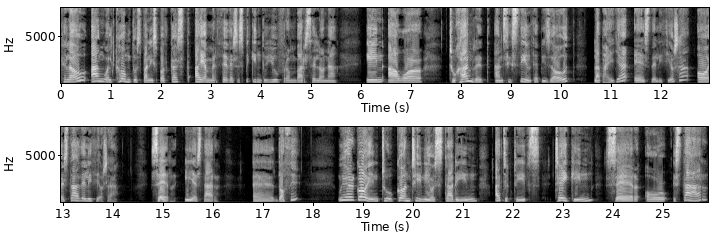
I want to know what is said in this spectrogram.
Hello and welcome to Spanish Podcast. I am Mercedes speaking to you from Barcelona. In our 216th episode, ¿la paella es deliciosa o está deliciosa? Ser y estar uh, 12. We are going to continue studying adjectives taking ser or estar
